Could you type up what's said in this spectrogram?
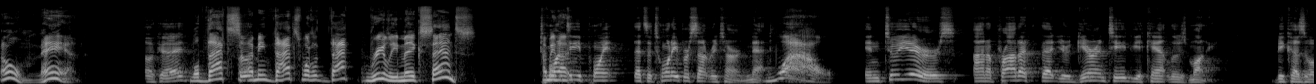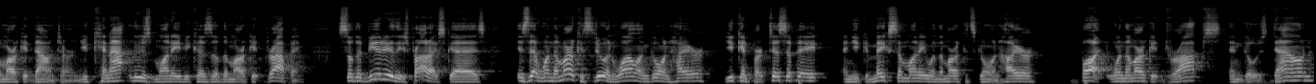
Oh man. Okay. Well, that's. So, I mean, that's what that really makes sense. 20 I mean, I, point. That's a 20 percent return net. Wow in two years on a product that you're guaranteed you can't lose money because of a market downturn. You cannot lose money because of the market dropping. So the beauty of these products, guys, is that when the market's doing well and going higher, you can participate and you can make some money when the market's going higher. But when the market drops and goes down,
